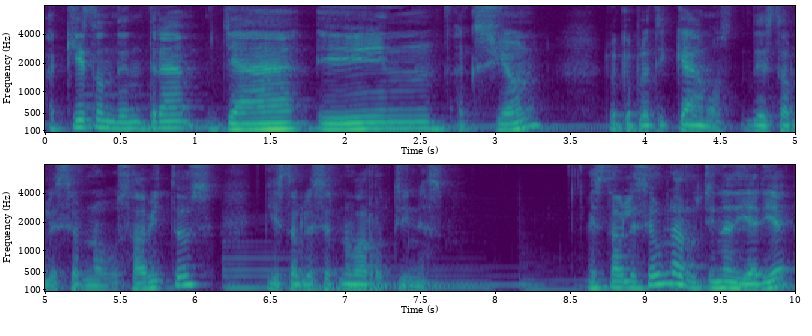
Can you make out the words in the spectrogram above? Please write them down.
Aquí es donde entra ya en acción lo que platicamos de establecer nuevos hábitos y establecer nuevas rutinas. Establecer una rutina diaria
